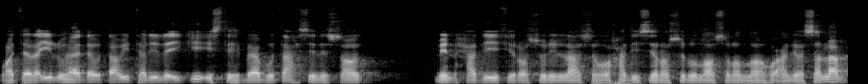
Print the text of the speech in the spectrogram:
Wa ilu hadza utawi dalil iki istihbabu tahsinis saut min hadithi Rasulillah wa hadithi Rasulullah sallallahu alaihi wasallam.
